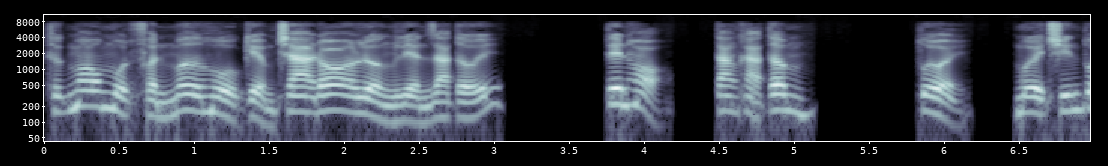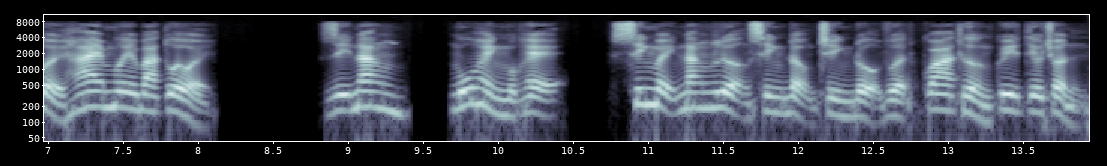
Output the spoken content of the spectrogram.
thực mau một phần mơ hồ kiểm tra đo lường liền ra tới. Tên họ, tăng khả tâm. Tuổi, 19 tuổi 23 tuổi. Dị năng, ngũ hành mục hệ, sinh mệnh năng lượng sinh động trình độ vượt qua thường quy tiêu chuẩn,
